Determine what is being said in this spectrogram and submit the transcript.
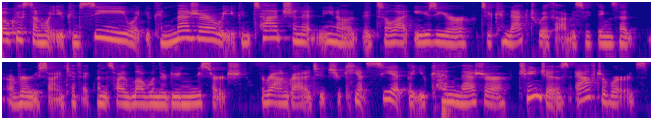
focused on what you can see, what you can measure, what you can touch. And it, you know, it's a lot easier to connect with obviously things that are very scientific. And so I love when they're doing research around gratitude. You can't see it, but you can measure changes afterwards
